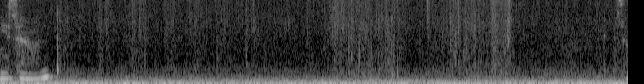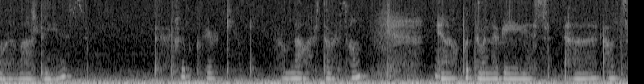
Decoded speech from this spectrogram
any sound. So I love these. They actually look very cute from dollar store as well. And I'll put them in the vase uh, outside.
